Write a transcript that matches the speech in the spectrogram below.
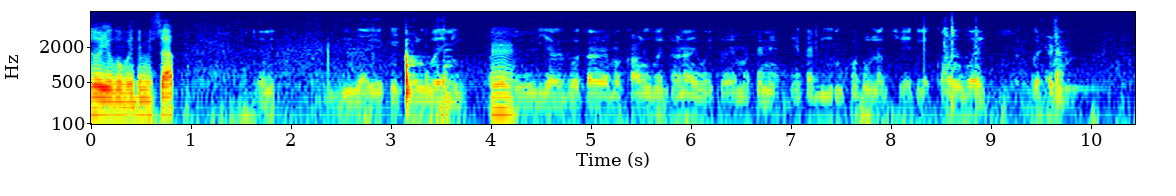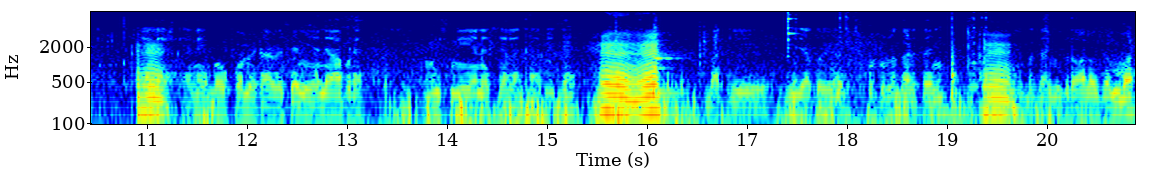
જોઈએ કે ભાઈ તમે શાક. બીજા એક એક કાળુભાઈ ની વિડિયા જોતા હોય એમાં કાળુભાઈ ઘણા હોય તો એમાં છે ને એકા બીજાની ખોટું લાગશે. એટલે કાળુભાઈ ગઢડા. એને બહુ કોમેન્ટ આવે છે ને એને આપણે વીસની એને સેલન્સ આપી છે. બાકી બીજા કોઈ ખોટું લગાડતા નહીં. બધા મિત્રો હાલો જમવા.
